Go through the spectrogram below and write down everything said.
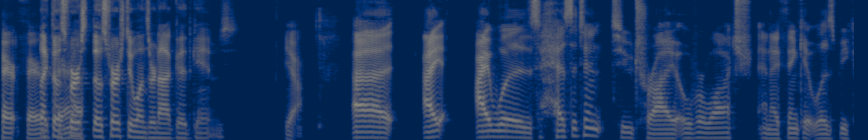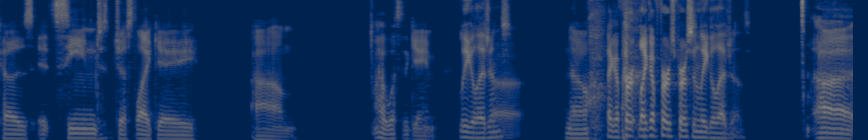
fair, fair. Like those fair first enough. those first two ones are not good games. Yeah. Uh, I I was hesitant to try Overwatch, and I think it was because it seemed just like a, um, oh, what's the game? League of Legends. Uh, no, like a fir- like a first person League of Legends. Uh,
